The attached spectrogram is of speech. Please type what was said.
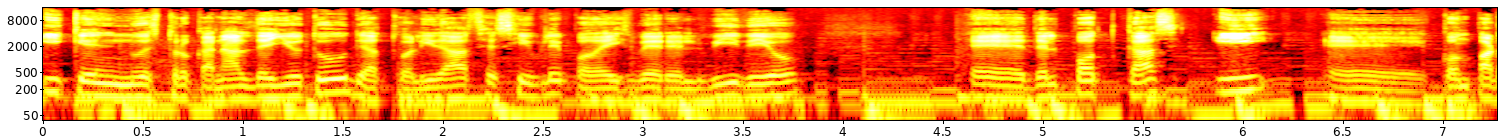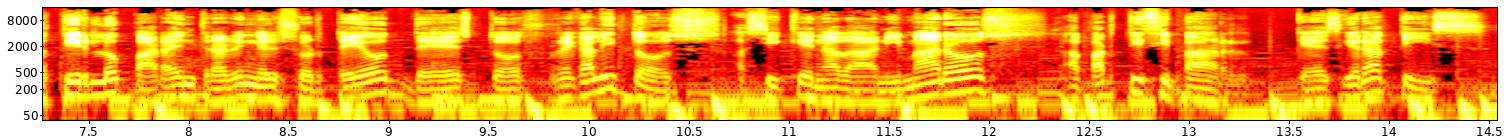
y que en nuestro canal de YouTube de Actualidad Accesible podéis ver el vídeo eh, del podcast y eh, compartirlo para entrar en el sorteo de estos regalitos. Así que nada, animaros a participar, que es gratis.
